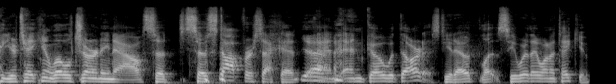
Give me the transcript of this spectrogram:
you're taking a little journey now so so stop for a second yeah. and and go with the artist you know? Let's see where they want to take you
